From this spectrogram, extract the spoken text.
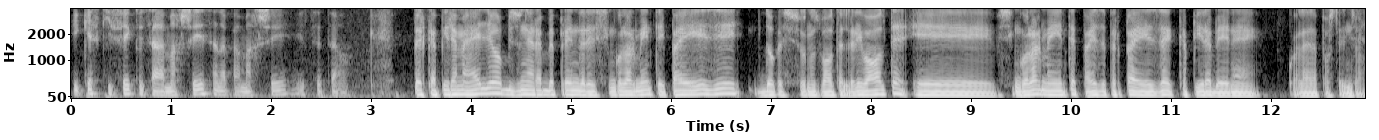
et qu'est-ce qui fait que ça a marché, ça n'a pas marché, etc. Per capire meglio bisognerebbe prendere singolarmente i paesi dove si sono svolte le rivolte e singolarmente, paese per paese, capire bene qual è la posta in gioco.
